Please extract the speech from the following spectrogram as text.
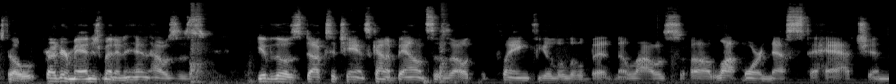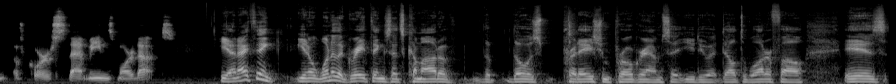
So predator management in hen houses give those ducks a chance, kind of balances out the playing field a little bit and allows a lot more nests to hatch. And of course, that means more ducks. Yeah, and I think you know one of the great things that's come out of the those predation programs that you do at Delta Waterfowl is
